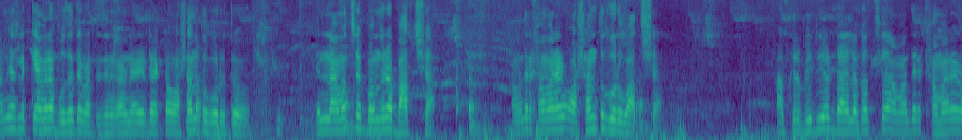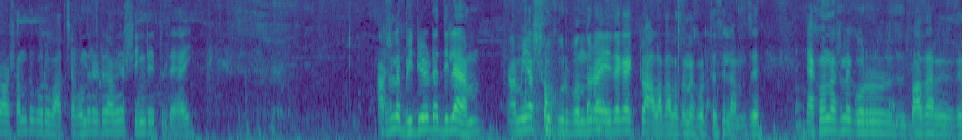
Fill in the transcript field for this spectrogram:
আমি আসলে ক্যামেরা বোঝাতে পারতেছি না, কারণ এটা একটা অশান্ত গরু তো। এর নাম হচ্ছে বন্ধুরা বাদশা আমাদের খামারের অশান্ত গরু বাদশা আজকের ভিডিওর ডায়লগ হচ্ছে আমাদের খামারের অশান্ত গরু বাচ্চা বন্ধুরা, একটু আমি শিংটা একটু দেখাই। আসলে ভিডিওটা দিলাম, আমি আর শুকুর বন্ধুরা এই জায়গায় একটু আলাপ আলোচনা করতেছিলাম যে এখন আসলে গরুর বাজারের যে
